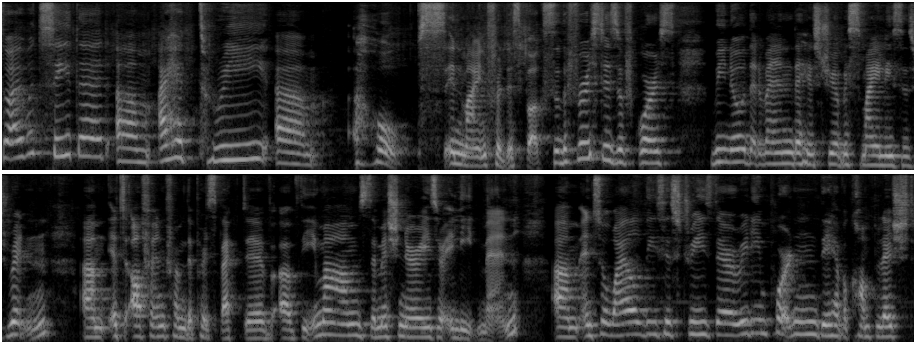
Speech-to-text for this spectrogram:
So I would say that um, I had three um, hopes in mind for this book. So the first is, of course, we know that when the history of Ismailis is written, um, it's often from the perspective of the imams, the missionaries, or elite men. Um, and so while these histories they're really important, they have accomplished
